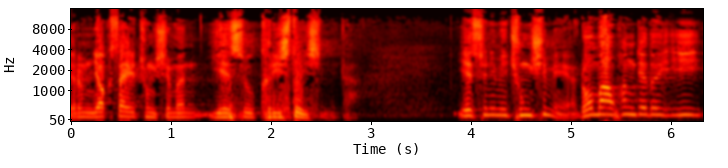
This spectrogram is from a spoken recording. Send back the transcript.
여러분 역사의 중심은 예수 그리스도이십니다. 예수님이 중심이에요. 로마 황제도 이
